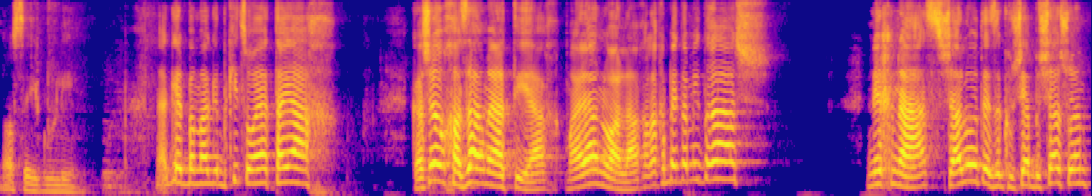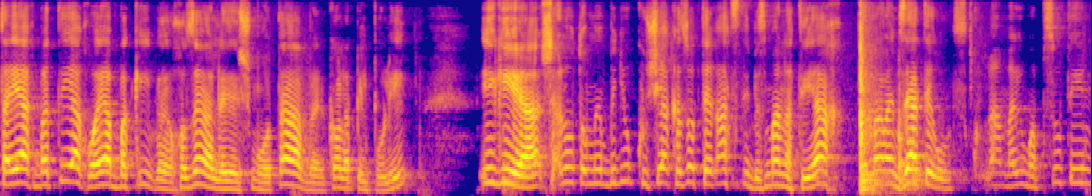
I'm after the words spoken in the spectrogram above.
לא עושה עיגולים. מעגל במעגילה, בקיצור, הוא היה טייח. כאשר הוא חזר מהטיח, מה לנו הלך? הלך לבית המדרש. נכנס, שאלו את איזה קושייה, בשעה שהוא היה מטייח בטיח, הוא היה בקיא וחוזר על שמועותיו וכל הפלפולים. הגיע, שאלו אותו, אומר, בדיוק קושייה כזאת תרצתי בזמן הטיח. אמר להם, זה התירוץ. כולם היו מבסוטים,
